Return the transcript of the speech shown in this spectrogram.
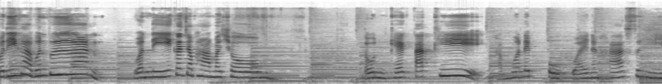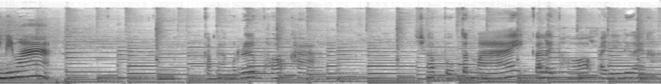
วัสดีค่ะเพื่อนๆ วันนี้ก็จะพามาชม ต้นแคคตัสที่คำว่าได้ปลูกไว้นะคะ ซึ่งมีไม่มากกำลังเริ่มเพาะค่ะ ชอบปลูกต้นไม้ก็เลยเพาะไปเรื่อยๆค่ะ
